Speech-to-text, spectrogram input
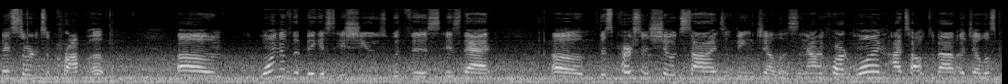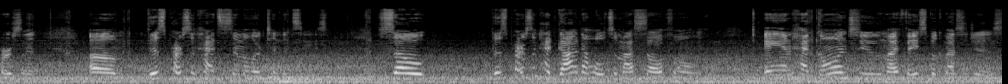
that started to crop up. Um, one of the biggest issues with this is that um, this person showed signs of being jealous. And now, in part one, I talked about a jealous person. Um, this person had similar tendencies. So, this person had gotten a hold to my cell phone and had gone to my Facebook messages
